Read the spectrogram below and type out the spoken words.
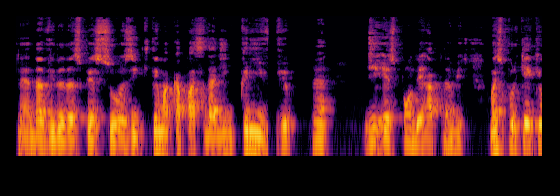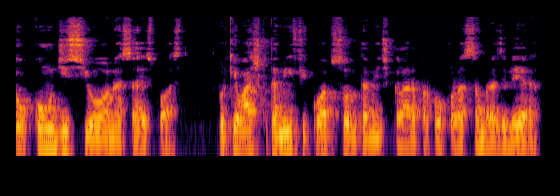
né, da vida das pessoas e que tem uma capacidade incrível né, de responder rapidamente. Mas por que, que eu condiciono essa resposta? Porque eu acho que também ficou absolutamente claro para a população brasileira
